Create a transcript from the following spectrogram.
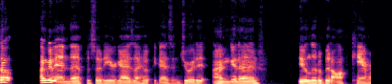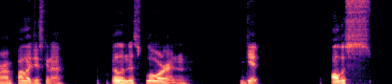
So, I'm going to end the episode here, guys. I hope you guys enjoyed it. I'm going to do a little bit off camera. I'm probably just going to fill in this floor and get all this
